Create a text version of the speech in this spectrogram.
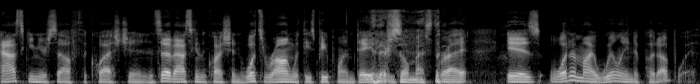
asking yourself the question instead of asking the question what's wrong with these people I'm dating. They're so messed up. Right? Is what am I willing to put up with?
